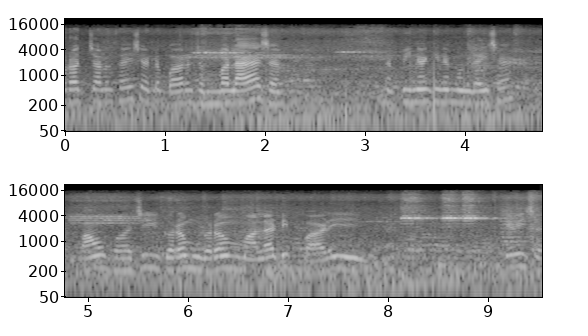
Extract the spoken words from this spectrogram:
વ્રત ચાલુ થાય છે, એટલે બહાર જમવા લાયા છે. અને પીનાકીને મંગાઈ છે. પાઉં ભાજી ગરમ ગરમ માલાટી પાળી. કેવી છે?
